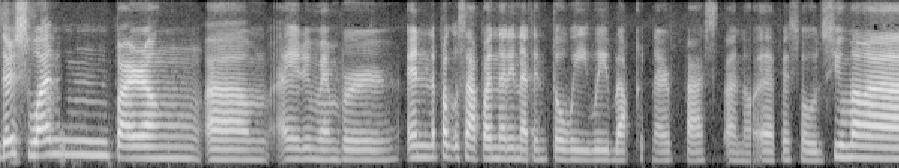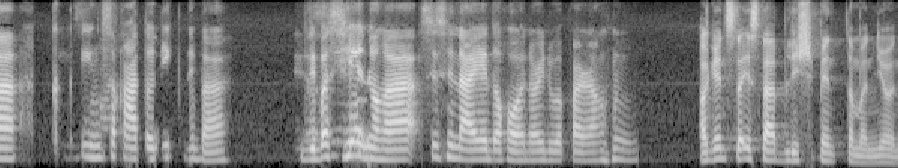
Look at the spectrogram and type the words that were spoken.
There's one parang um I remember and napag-usapan na rin natin to way way back in our past ano episodes. Yung mga yung sa Catholic, 'di ba? 'Di ba si ano nga si Sinayad O'Connor, 'di ba parang Against the establishment naman yon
